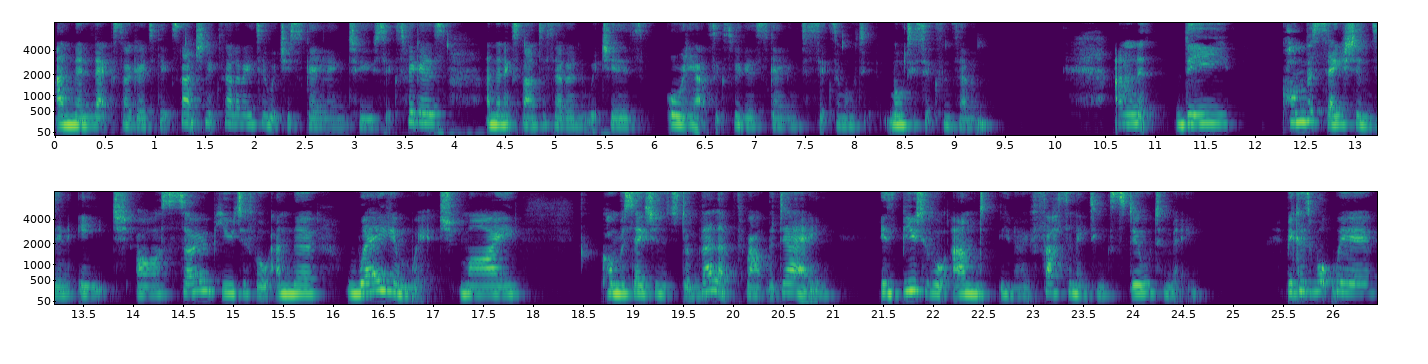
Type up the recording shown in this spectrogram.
And then next, I go to the Expansion Accelerator, which is scaling to six figures, and then Expand to Seven, which is already at six figures, scaling to six and multi, multi six and seven. And the conversations in each are so beautiful and the way in which my conversations develop throughout the day is beautiful and you know fascinating still to me because what we're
